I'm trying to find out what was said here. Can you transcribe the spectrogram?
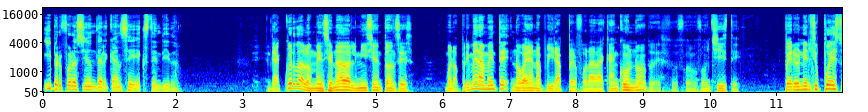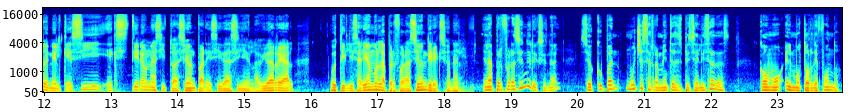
y perforación de alcance extendido. De acuerdo a lo mencionado al inicio, entonces, bueno, primeramente no vayan a ir a perforar a Cancún, ¿no? Pues, fue, fue un chiste. Pero en el supuesto en el que sí existiera una situación parecida así en la vida real, utilizaríamos la perforación direccional. En la perforación direccional se ocupan muchas herramientas especializadas, como el motor de fondo,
